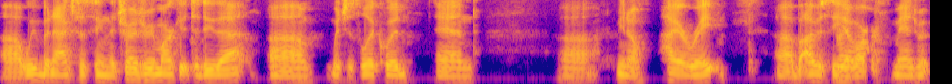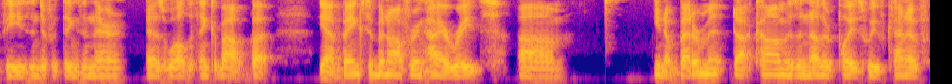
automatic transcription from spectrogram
Uh, we've been accessing the treasury market to do that, um, which is liquid and uh, you know higher rate. Uh, but obviously, right. you have our management fees and different things in there as well to think about. But yeah, banks have been offering higher rates. Um, you know, betterment.com is another place we've kind of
